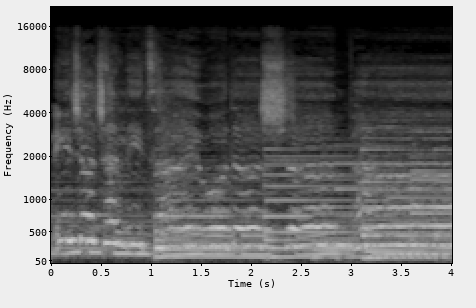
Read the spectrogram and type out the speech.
你就站立在我的身旁。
